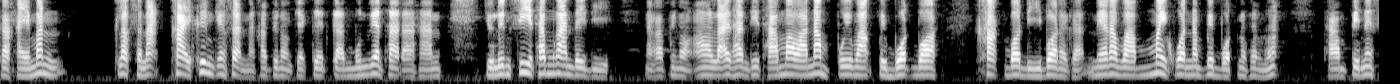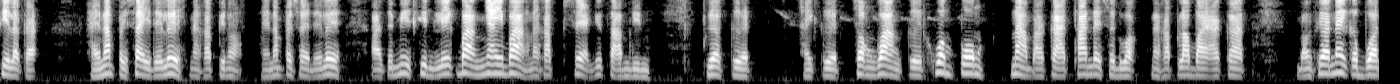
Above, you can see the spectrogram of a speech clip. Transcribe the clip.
ก็ให้มันลักษณะคล้ายคลึงจังสันนะครับพี่น้องจะเกิดการหมุนเวียนธาตุอาหารจุลินทรีย์ทำงานได้ดีนะครับพี่น้องเอาหลายท่านที่ถามมาว่านำปุ๋ยหมักไปบดบ่ คักบอดีบอนะครับแนะนำว่าไม่ควรนำไปบดนะพี่น้องเนาะทำเป็นนังซี่แล้วก็ให้นำไปใส่ได้เลยนะครับพี่น้องให้นำไปใส่ได้เลย อาจจะมีสิ้นเล็กบ้างใหญ่บ้างนะครับแทรกอยู่ตามดิน เพื่อเกิดให้เกิดช่องว่างเกิดข่วมโปร่งน้ำอากาศผ่านได้สะดวกนะครับ ระบายอากาศ บางเทื่อในกระบวน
